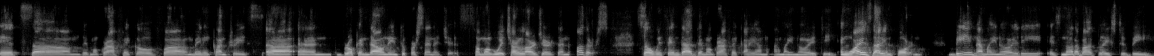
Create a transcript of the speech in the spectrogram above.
it's um, demographic of uh, many countries uh, and broken down into percentages, some of which are larger than others. So within that demographic, I am a minority. And why is that important? Being a minority is not a bad place to be.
